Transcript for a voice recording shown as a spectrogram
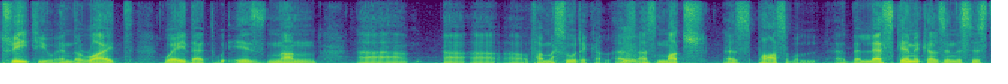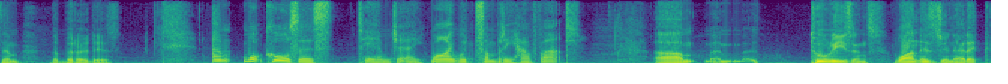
treat you in the right way that is non pharmaceutical as, mm. as much as possible. the less chemicals in the system, the better it is. And what causes TMJ? Why would somebody have that? Um, um, two reasons. One is genetic.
